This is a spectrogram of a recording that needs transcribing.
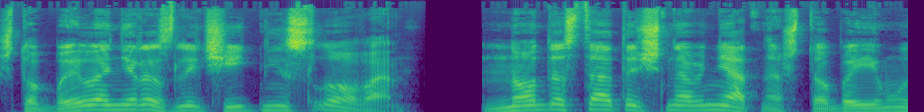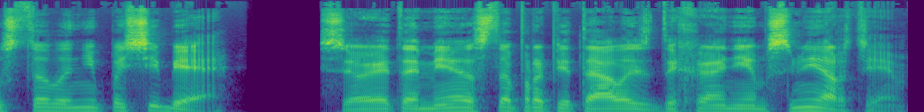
что было не различить ни слова, но достаточно внятно, чтобы ему стало не по себе. Все это место пропиталось дыханием смерти.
